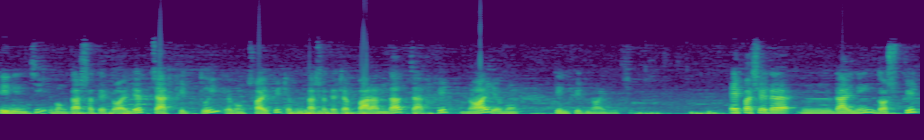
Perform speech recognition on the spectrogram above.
তিন ইঞ্চি এবং তার সাথে টয়লেট চার ফিট দুই এবং ছয় ফিট এবং তার সাথে এটা বারান্দা চার ফিট নয় এবং তিন ফিট নয় ইঞ্চি। এই পাশে এটা ডাইনিং দশ ফিট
